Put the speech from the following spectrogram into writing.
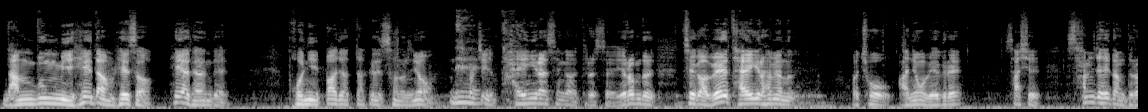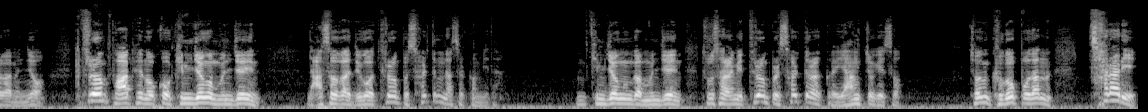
남북미 회담을 해서 해야 되는데 본인이 빠졌다. 그래서 저는요 네. 솔직히 좀 다행이라는 생각이 들었어요. 여러분들 제가 왜 다행이라 하면 어, 저 안영호 왜 그래? 사실 삼자 회담 들어가면요 트럼프 앞에 놓고 김정은 문재인 나서가지고 트럼프 설득 났을 겁니다. 음, 김정은과 문재인 두 사람이 트럼프를 설득할 거예요. 양쪽에서. 저는 그것보다는 차라리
